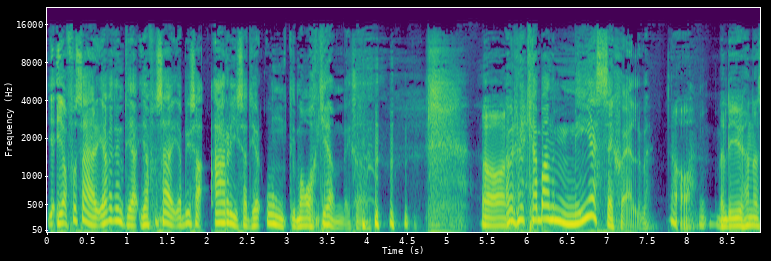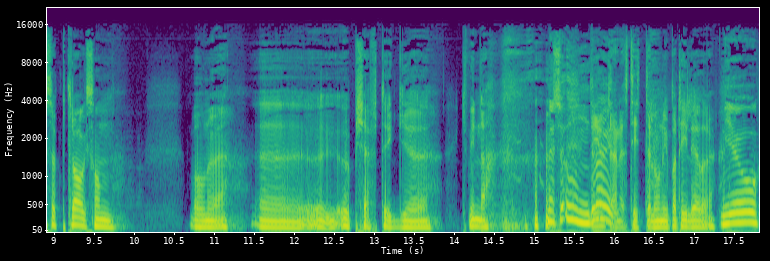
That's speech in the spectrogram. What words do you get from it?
Jag, jag får så här, jag vet inte, jag, jag, får så här, jag blir så här arg så att det gör ont i magen. Liksom. Ja, men hur kan man med sig själv? ja, men det är ju hennes uppdrag som, vad hon nu är, uh, uppkäftig eh, kvinna. Men så Det är undrar inte hennes titel, hon är partiledare. Jo,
